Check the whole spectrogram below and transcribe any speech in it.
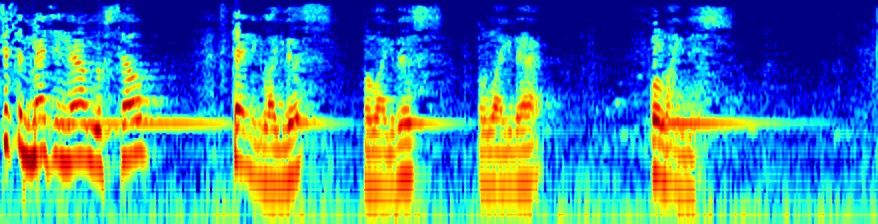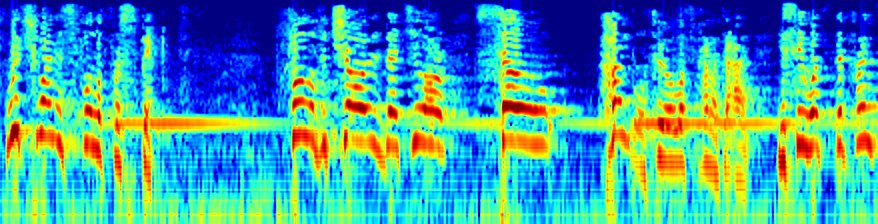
Just imagine now yourself standing like this, or like this, or like that, or like this. Which one is full of respect? Full of a choice that you are so humble to Allah subhanahu wa ta'ala. You see what's different?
